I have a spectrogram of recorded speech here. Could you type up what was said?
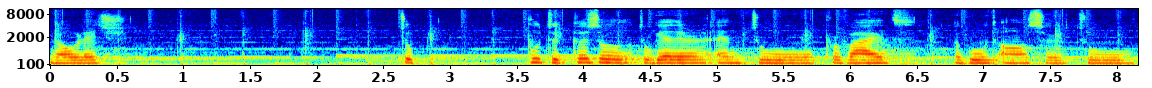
knowledge to put the puzzle together and to provide a good answer to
